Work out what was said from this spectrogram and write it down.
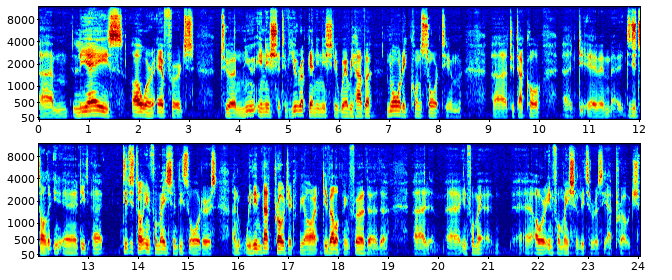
um, liaise our efforts to a new initiative, European initiative, where we have a Nordic consortium uh, to tackle uh, di um, digital di digital information disorders and within that project we are developing further the uh, uh, informa uh, our information literacy approach.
